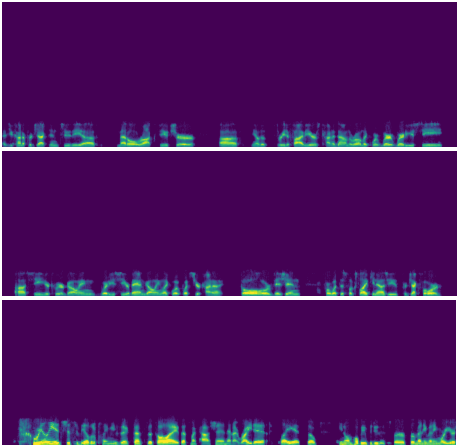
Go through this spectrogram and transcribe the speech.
as you kind of project into the uh, metal rock future, uh, you know, the three to five years kind of down the road, like where where where do you see uh, see your career going? Where do you see your band going? Like, what what's your kind of goal or vision for what this looks like? You know, as you project forward. Really, it's just to be able to play music. That's that's all I. That's my passion, and I write it, I play it. So, you know, I'm hoping to do this for for many many more years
